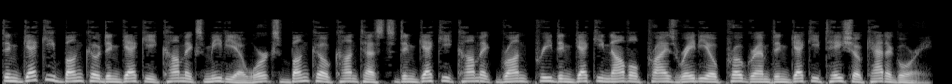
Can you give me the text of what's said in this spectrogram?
Dengeki Bunko Dengeki Comics Media Works Bunko Contests Dengeki Comic Grand Prix Dengeki Novel Prize Radio Program Dengeki Taisho Category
